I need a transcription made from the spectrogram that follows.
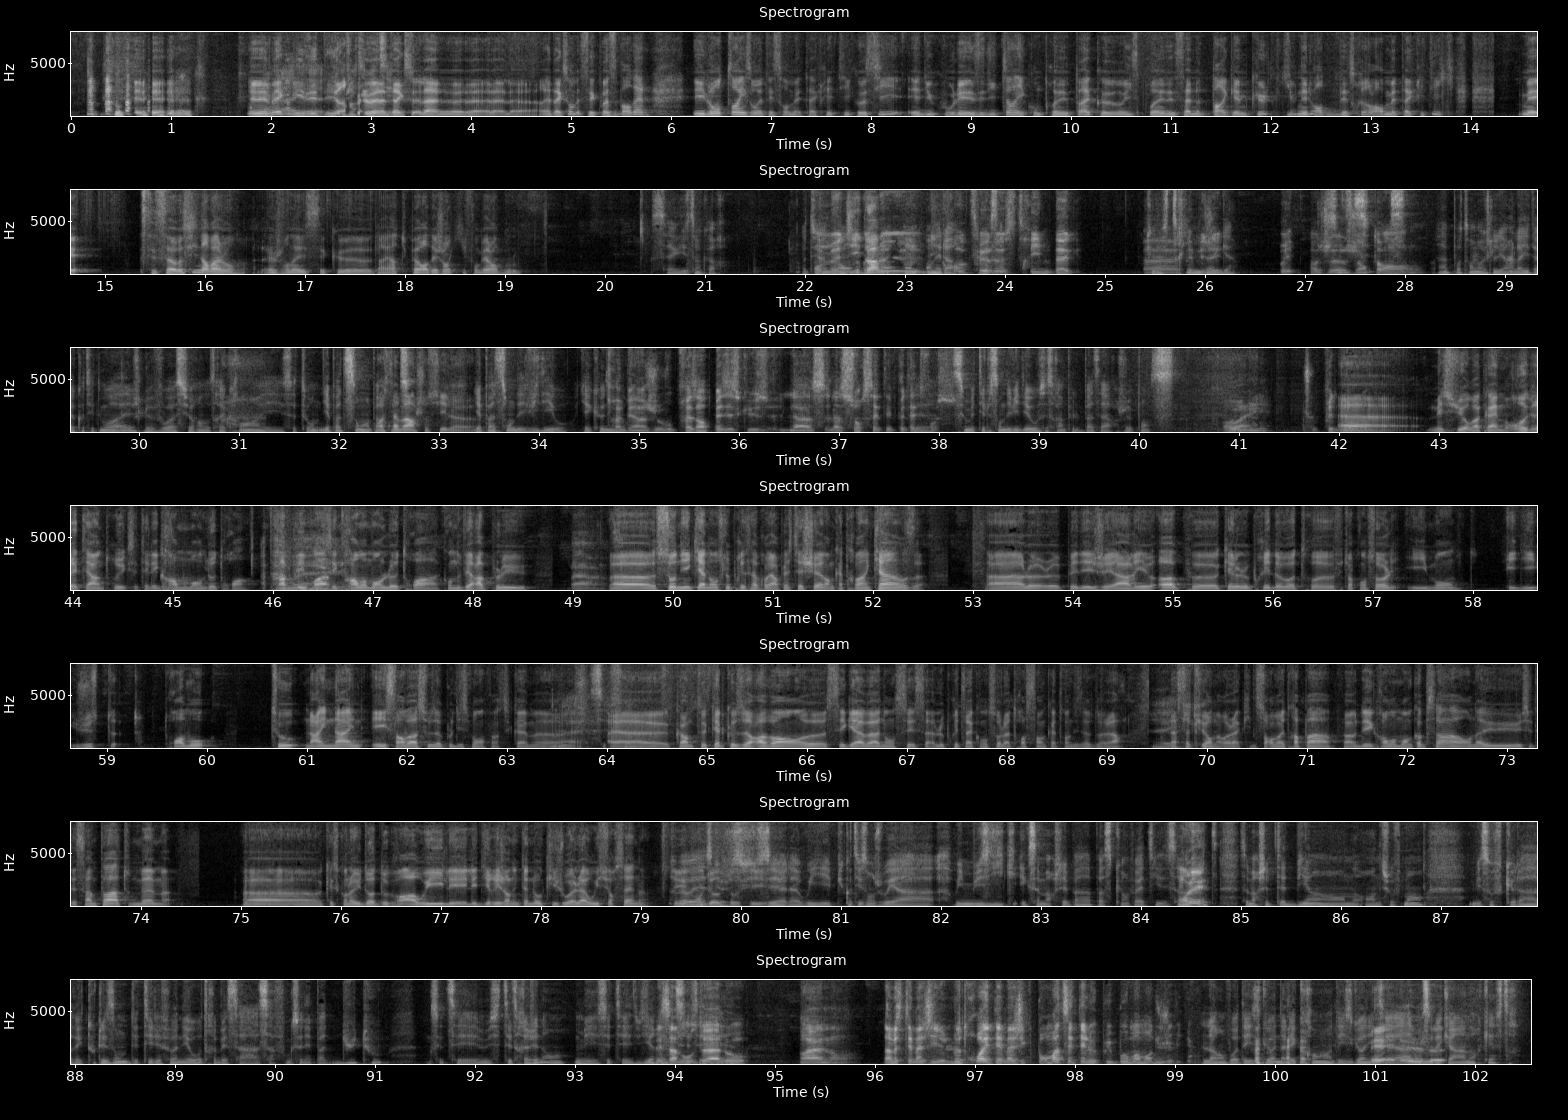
et les mecs, Ah, ils, étaient, ils rappelaient la, l'objectivité. direction- la- la- la- la rédaction, mais c'est quoi ce bordel? Et longtemps, ils ont été sur Metacritic aussi, et du coup, les éditeurs, ils comprenaient pas qu'ils se prenaient des sales notes par Gamecult qui venaient leur détruire leur Metacritic. Mais c'est ça aussi normalement. Le journaliste, c'est que euh, derrière, tu peux avoir des gens qui font bien leur boulot. ça existe encore. On me dit dans le on- on est là, que le stream bug. Que euh, le stream PPG. bug. Oui, moi, je- j'entends. Ah, pourtant, moi, je l'ai en live à côté de moi et je le vois sur un autre écran et ça tourne. Il n'y a pas de son, hein, par Moi ça contre. marche aussi. le- Il n'y a pas de son des vidéos. Il n'y a que nous. Très bien, je vous présente mes excuses. La, la source était peut-être Euh, fausse. Si on mettait le son des vidéos, ce serait un peu le bazar, je pense. Ouais. Oui, Je vous prie de. Euh, messieurs, on va quand même regretter un truc, c'était les grands moments de l'E3. Ah Rappelez-vous ouais. ces grands moments de l'E3 qu'on ne verra plus. Bah, Euh, Sony qui annonce le prix de sa première PlayStation en 95. Ah, le, le PDG arrive, hop, euh, quel est le prix de votre future console? Il monte, il dit juste trois mots, 299 et il s'en va sous applaudissements. Enfin, c'est quand même. euh, Ouais, euh, quand quelques heures avant, euh, Sega va annoncer ça- le prix de sa console à 399 dollars. La Saturn, voilà, qui ne s'en remettra pas. Enfin, des grands moments comme ça, on a eu, c'était sympa tout de même. Euh, Qu'est-ce qu'on a eu d'autre de grand? Ah oui, les, les dirigeants Nintendo qui jouaient à la Wii sur scène. Ah C'était bah ouais, grandiose que aussi. à la Wii et puis quand ils ont joué à, à Wii Music et que ça marchait pas parce qu'en fait ils- ça, Oui. marchait, ça marchait peut-être bien en, en échauffement mais sauf que là avec toutes les ondes des téléphones et autres eh ben ça ça fonctionnait pas du tout donc c'était très gênant hein. mais c'était direct les annonces de Halo. Ouais, non. Non, mais c'était magique. Le 3 était magique. Pour moi, c'était le plus beau moment du jeu vidéo. là on voit Days Gone à l'écran Days Gone était annoncé avec un orchestre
